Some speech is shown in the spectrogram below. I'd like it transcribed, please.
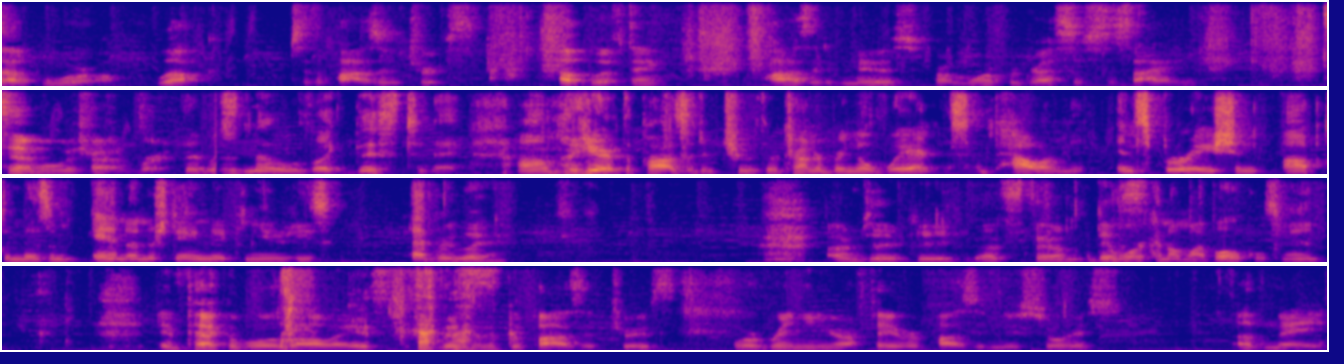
up, world? Welcome to the Positive Truth, uplifting positive news for a more progressive society. Tim, what are we trying to bring? There was no like this today. Um, here at the Positive Truth, we're trying to bring awareness, empowerment, inspiration, optimism, and understanding to communities everywhere. I'm JP. That's Tim. I've been working on my vocals, man. Impeccable as always. this is the Positive Truth. We're bringing you our favorite positive news stories of May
